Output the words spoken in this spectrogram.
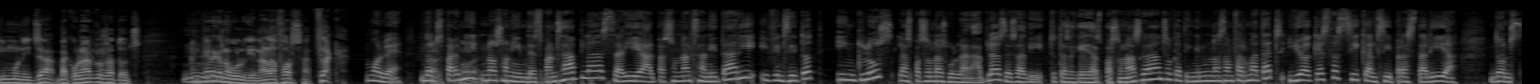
immunitzar, vacunar-los a tots. Encara que no vulguin, a la força. Flaca! Molt bé. Doncs per mi no són indispensables, seria el personal sanitari i fins i tot inclús les persones vulnerables, és a dir, totes aquelles persones grans o que tinguin unes enfermetats, jo aquestes sí que els hi prestaria doncs,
